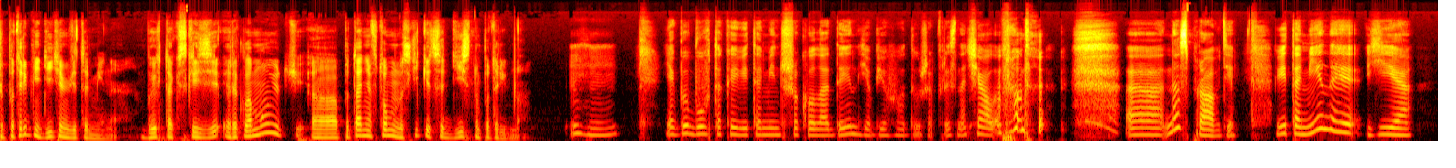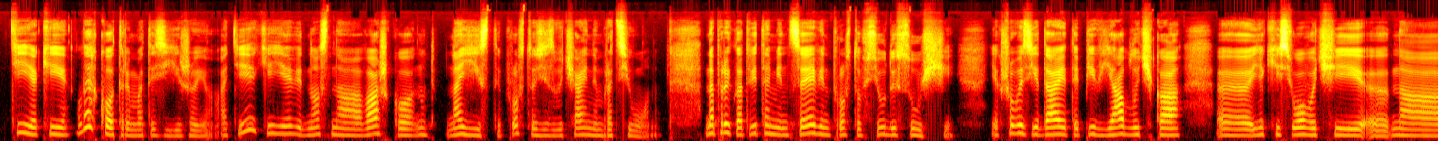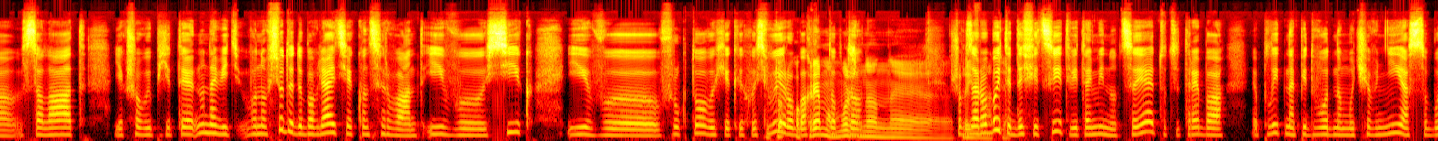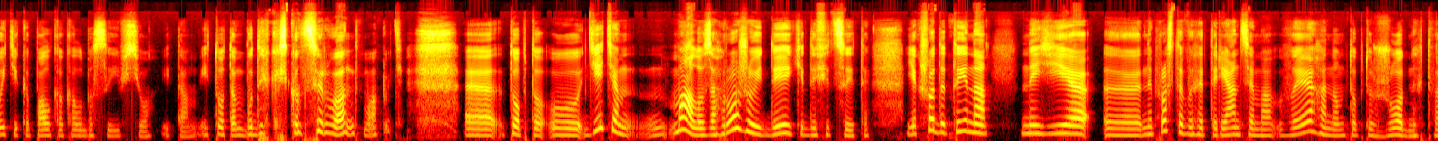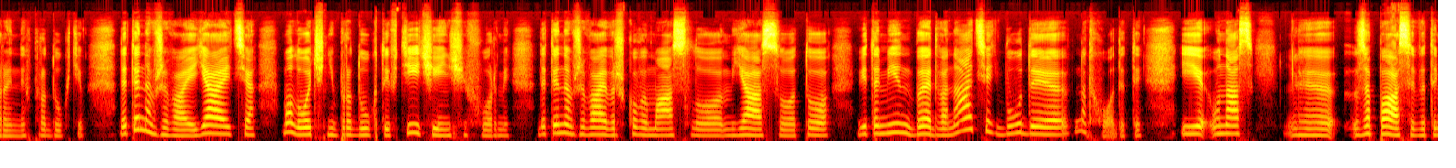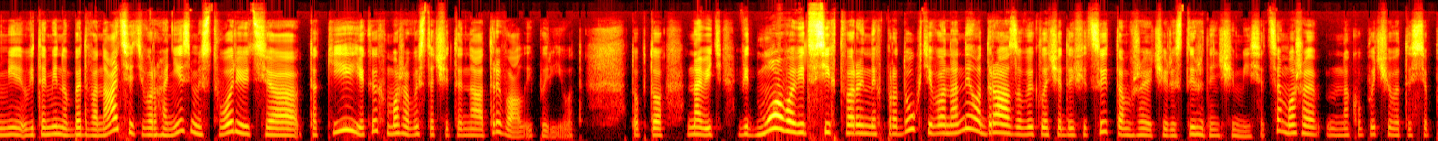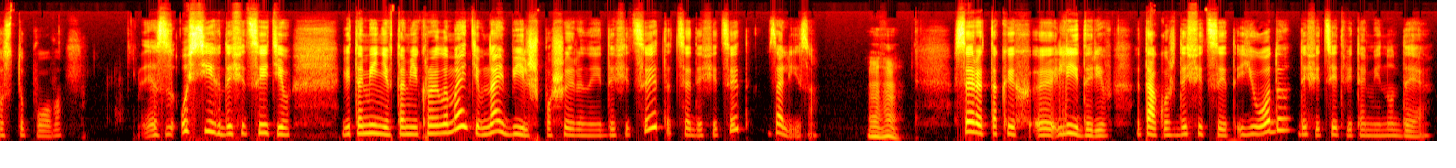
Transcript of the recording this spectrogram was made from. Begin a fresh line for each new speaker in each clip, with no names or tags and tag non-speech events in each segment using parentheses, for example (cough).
чи потрібні дітям вітаміни? Бо їх так скрізь рекламують. А питання в тому, наскільки це дійсно потрібно.
Угу. Якби був такий вітамін шоколадин, я б його дуже призначала, (laughs) правда? Е, насправді, вітаміни є ті, які легко отримати з їжею, а ті, які є відносно важко ну, наїсти, просто зі звичайним раціоном. Наприклад, вітамін С він просто всюди сущий. Якщо ви з'їдаєте пів яблучка, е, якісь овочі е, на салат, якщо ви п'єте, ну навіть воно всюди додається як консервант, і в сік, і в фруктових якихось
Тобто
виробах.
окремо
тобто,
можна не
щоб
приймати.
заробити дефіцит вітаміну С, то це треба плити на підводному човні, а з собою тільки палка колбаси все. І, там, і то там буде (laughs) якийсь консервант, мабуть. Е, тобто дітям мало загрожують деякі дефіцити. Якщо дитина не є е, не просто вегетаріанцем, а веганом, тобто жодних тваринних продуктів, дитина вживає яйця, молочні продукти в тій чи іншій формі, дитина вживає вершкове масло, м'ясо, то вітамін В12 буде надходити. І у нас е, запаси вітамі, вітаміну В12 в організмі створюються такі, яких може вистачити на тривалий період. Тобто навіть відмова від всіх тваринних продуктів вона не одразу викличе дефіцит там вже через тиждень чи місяць. Це може накопичуватися поступово. З усіх дефіцитів вітамінів та мікроелементів найбільш поширений дефіцит це дефіцит заліза.
Угу.
Серед таких е, лідерів також дефіцит йоду, дефіцит вітаміну Д.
